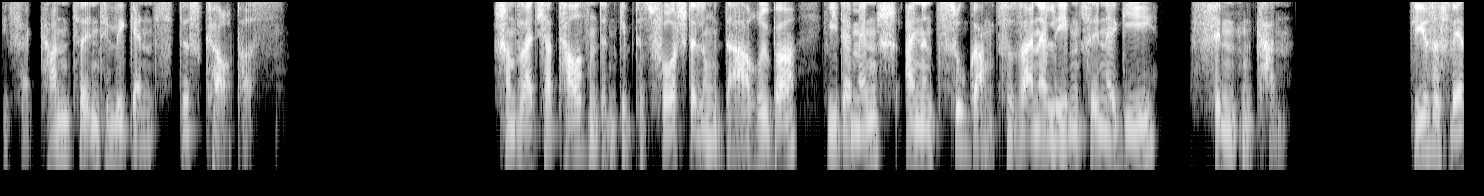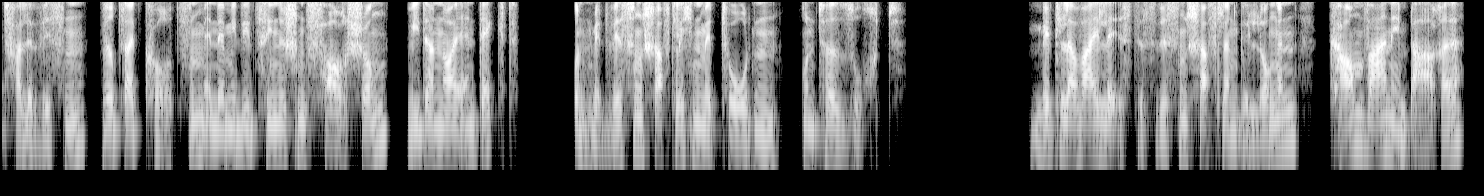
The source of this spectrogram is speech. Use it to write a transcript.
Die verkannte Intelligenz des Körpers. Schon seit Jahrtausenden gibt es Vorstellungen darüber, wie der Mensch einen Zugang zu seiner Lebensenergie finden kann. Dieses wertvolle Wissen wird seit kurzem in der medizinischen Forschung wieder neu entdeckt und mit wissenschaftlichen Methoden untersucht. Mittlerweile ist es Wissenschaftlern gelungen, kaum wahrnehmbare,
